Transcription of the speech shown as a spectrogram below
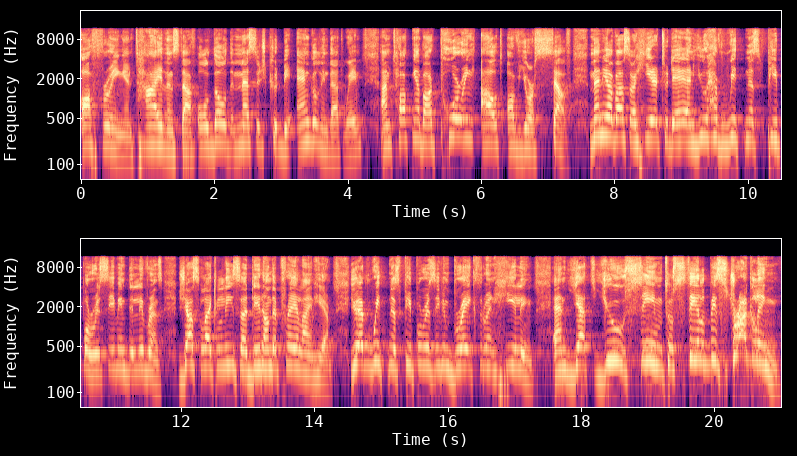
offering and tithe and stuff, although the message could be angled in that way. I'm talking about pouring out of yourself. Many of us are here today and you have witnessed people receiving deliverance, just like Lisa did on the prayer line here. You have witnessed people receiving breakthrough and healing, and yet you seem to still be struggling.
